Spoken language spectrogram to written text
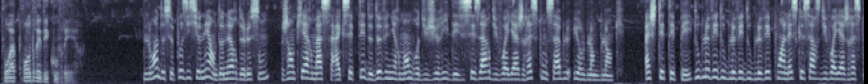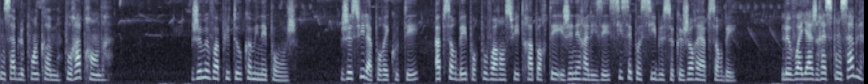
pour apprendre et découvrir. Loin de se positionner en donneur de leçons, Jean-Pierre Masse a accepté de devenir membre du jury des Césars du voyage responsable Hurle Blanc Blanc http www.lesquesarsduvoyageresponsable.com pour apprendre je me vois plutôt comme une éponge. Je suis là pour écouter, absorber pour pouvoir ensuite rapporter et généraliser si c'est possible ce que j'aurais absorbé. Le voyage responsable?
